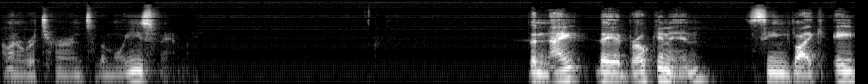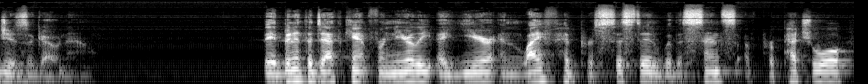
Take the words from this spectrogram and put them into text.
I'm going to return to the Moise family. The night they had broken in seemed like ages ago now. They had been at the death camp for nearly a year, and life had persisted with a sense of perpetual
